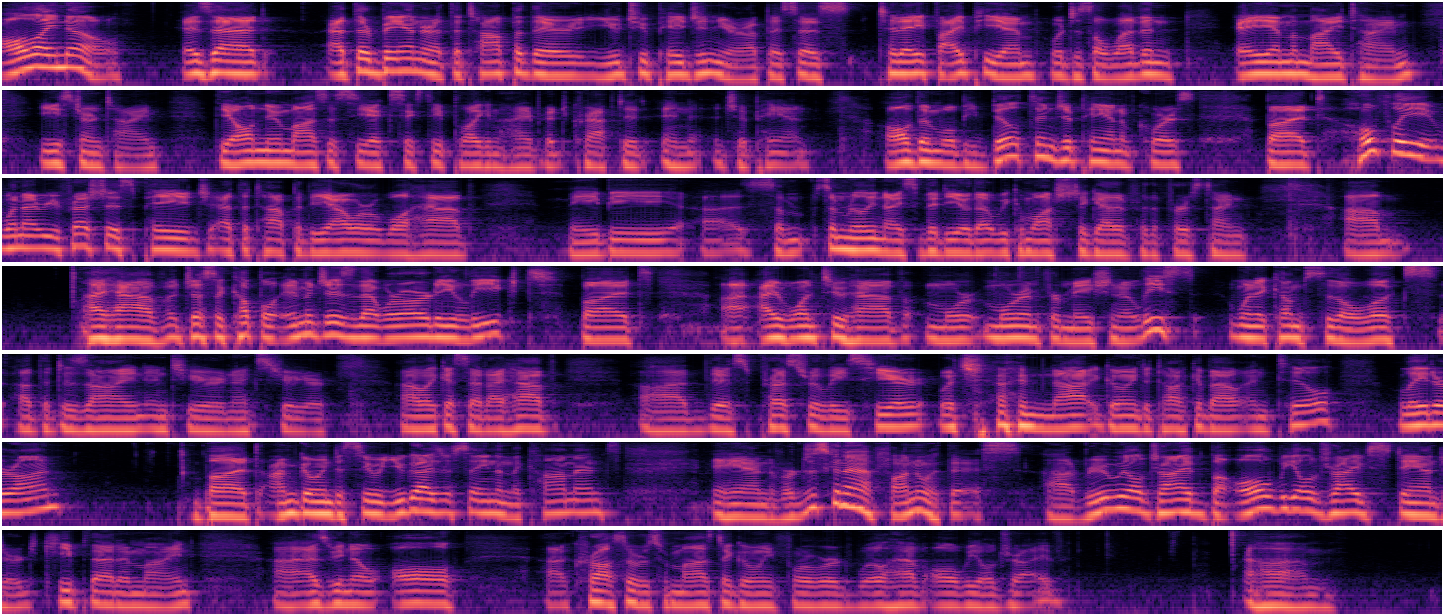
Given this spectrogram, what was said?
All I know is that at their banner at the top of their YouTube page in Europe, it says today 5 p.m., which is 11 a.m. my time, Eastern time, the all new Mazda CX60 plug-in hybrid crafted in Japan. All of them will be built in Japan, of course, but hopefully when I refresh this page at the top of the hour, we'll have maybe uh, some some really nice video that we can watch together for the first time. Um, I have just a couple images that were already leaked, but I, I want to have more more information, at least when it comes to the looks, uh, the design, interior and exterior. Uh, like I said, I have uh, this press release here, which I'm not going to talk about until later on. But I'm going to see what you guys are saying in the comments and we're just gonna have fun with this. Uh, rear wheel drive, but all wheel drive standard. Keep that in mind. Uh, as we know, all uh, crossovers from Mazda going forward will have all wheel drive. Um,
